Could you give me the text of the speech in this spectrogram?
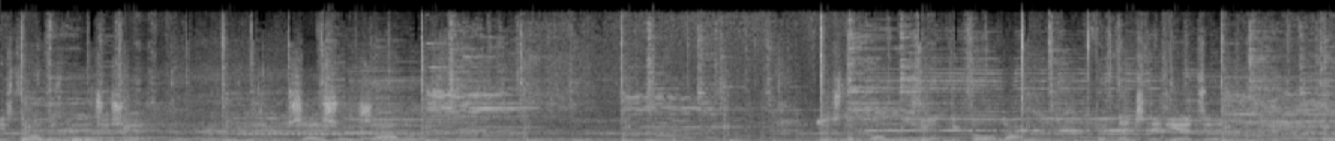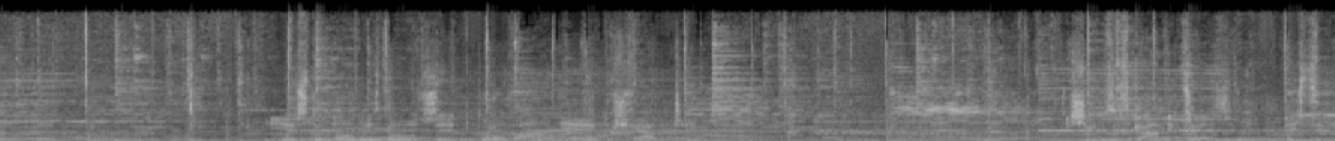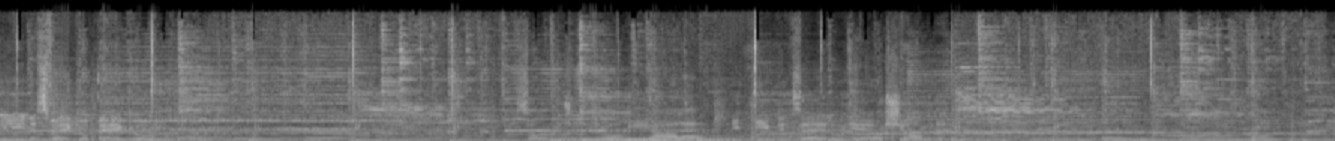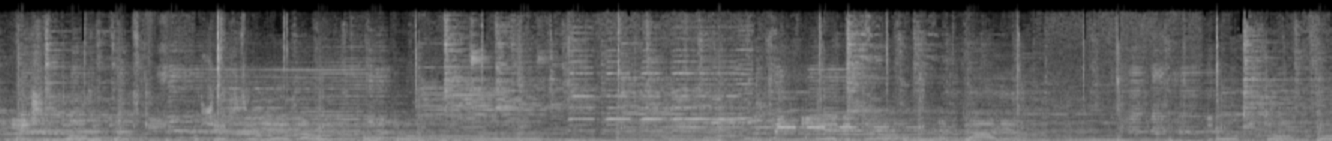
Jest to wyzbycie się przeszłych żalów Jest to kąpiel w świętych wodach wewnętrznej wiedzy Jest to dobre spożytkowanie doświadczeń i sił zyskanych przez dyscyplinę swego ego. osiągnę Jeśli do wędrówki po ścieżce nie założę butów Jeden to oddanie Drugi to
